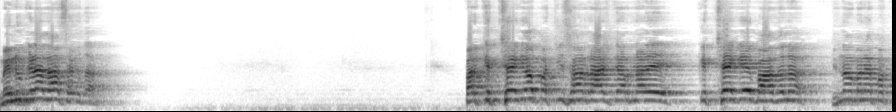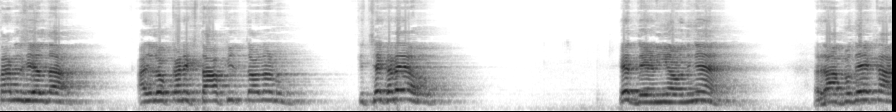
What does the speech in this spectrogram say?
ਮੈਨੂੰ ਕਿਹੜਾ ਲਾ ਸਕਦਾ? ਪਰ ਕਿੱਥੇ ਗਏ ਉਹ 25 ਸਾਲ ਰਾਜ ਕਰਨ ਵਾਲੇ? ਕਿੱਥੇ ਗਏ ਬਾਦਲ? ਜਿਨ੍ਹਾਂ ਬਾਰੇ ਪਤਾ ਨਹੀਂ ਸੀ ਹਿਲਦਾ। ਅੱਜ ਲੋਕਾਂ ਨੇ ਖਿਤਾਬ ਕੀਤਾ ਉਹਨਾਂ ਨੂੰ? ਕਿੱਥੇ ਖੜੇ ਆ ਉਹ? ਇਹ ਦੇਣੀਆਂ ਆਉਂਦੀਆਂ। ਰੱਬ ਦੇ ਘਰ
